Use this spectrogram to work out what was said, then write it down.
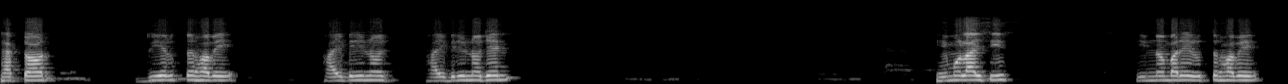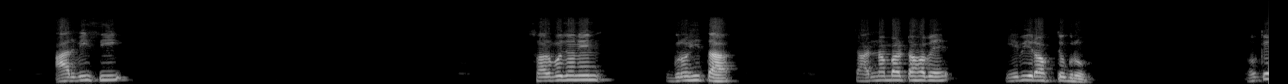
ফ্যাক্টর, দুইয়ের উত্তর হবে ফাইব্রিনো, ফাইব্রিনোজেন। হিমোলাইসিস, তিন নম্বরের উত্তর হবে আরবিসি। সর্বজনীন গ্রহিতা, চার নাম্বারটা হবে এবি রক্ত গ্রুপ ওকে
